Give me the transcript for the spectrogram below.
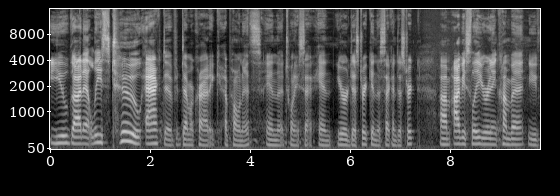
you got at least two active Democratic opponents in the 22nd in your district, in the second district. Um, obviously, you're an incumbent. You've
